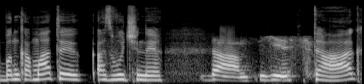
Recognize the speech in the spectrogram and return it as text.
банкоматы озвученные? Да, есть. Так.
